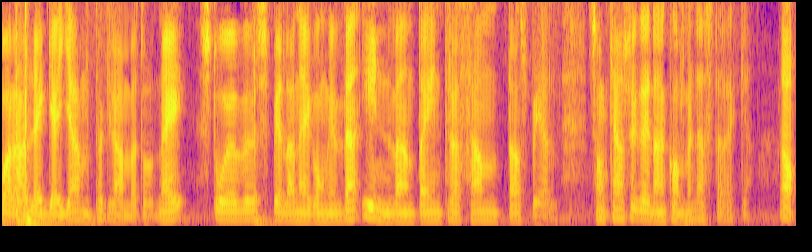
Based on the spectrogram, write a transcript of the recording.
bara lägga igen programmet. Då. Nej, stå över spela den här gången. Vä- Invänta intressanta spel som kanske redan kommer nästa vecka. Ja,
